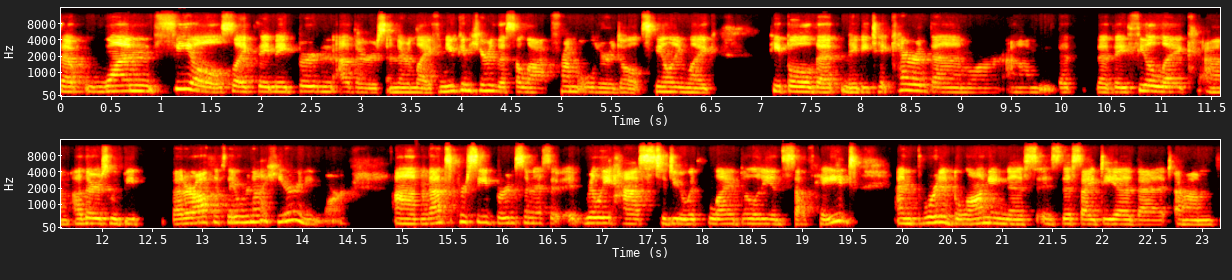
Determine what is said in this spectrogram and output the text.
that one feels like they may burden others in their life. And you can hear this a lot from older adults feeling like people that maybe take care of them or um, that, that they feel like um, others would be better off if they were not here anymore. Um, that's perceived burdensomeness. It, it, really has to do with liability and self hate. And thwarted belongingness is this idea that um,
